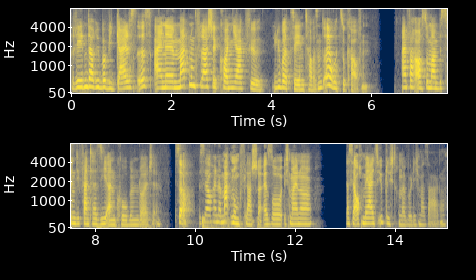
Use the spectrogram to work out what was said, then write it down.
reden darüber, wie geil es ist, eine Magnumflasche Cognac für über 10.000 Euro zu kaufen. Einfach auch so mal ein bisschen die Fantasie ankurbeln, Leute. So. Ist ja auch eine Magnumflasche. Also, ich meine, da ist ja auch mehr als üblich drin, würde ich mal sagen.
